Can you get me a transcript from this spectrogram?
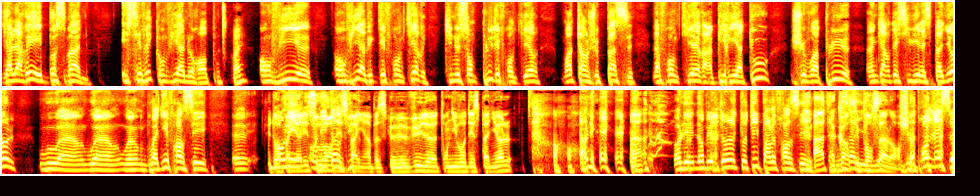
il y a l'arrêt et Bosman. Et c'est vrai qu'on vit en Europe. Ouais. On vit, euh, on vit avec des frontières qui ne sont plus des frontières. Moi, quand je passe la frontière à Biriatou, je vois plus un garde civil espagnol ou un, ou un, ou un douanier français. Euh, Tu dois pas y aller souvent en Espagne, hein, parce que vu ton niveau d'espagnol. On est, on est- non, mais de l'autre côté, il parle français. Ah, d'accord, c'est pour ça, alors. Je ne progresse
